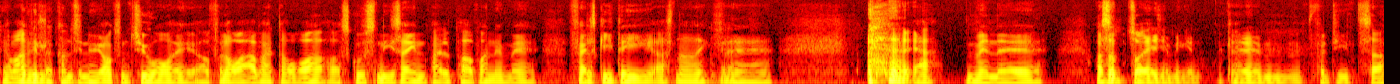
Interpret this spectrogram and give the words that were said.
det var meget vildt at komme til New York som 20-årig og få lov at arbejde derovre og skulle snige sig ind på alle popperne med falsk ID og sådan noget. Ikke? Øh, ja, men... Øh, og så tog jeg hjem igen. Okay. Øhm, fordi så...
